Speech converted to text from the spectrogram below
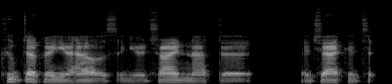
cooped up in your house and you're trying not to attract att-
